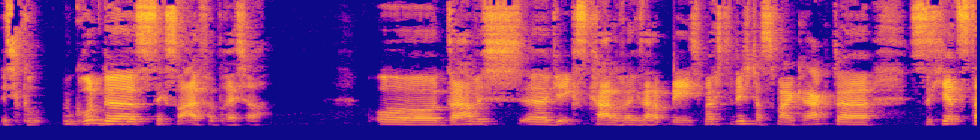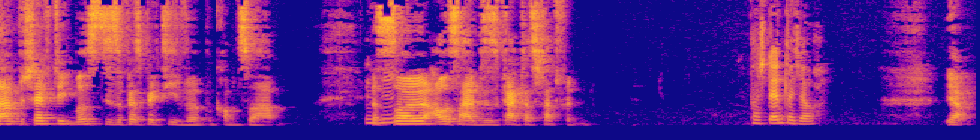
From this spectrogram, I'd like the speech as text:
ich, im Grunde Sexualverbrecher. Und da habe ich äh, gx-kartet, weil ich gesagt habe, nee, ich möchte nicht, dass mein Charakter sich jetzt damit beschäftigen muss, diese Perspektive bekommen zu haben. Das mhm. soll außerhalb dieses Charakters stattfinden. Verständlich auch. Ja.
